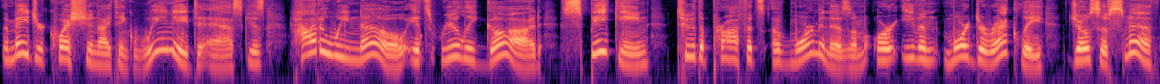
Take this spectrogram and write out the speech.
the major question I think we need to ask is how do we know it's really God speaking to the prophets of Mormonism, or even more directly, Joseph Smith,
